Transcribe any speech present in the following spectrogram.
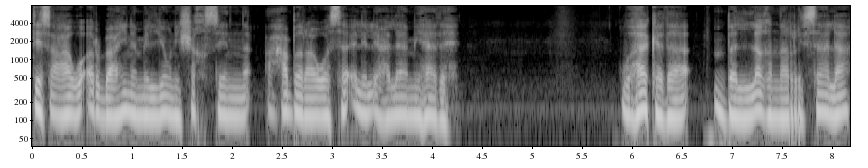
49 مليون شخص عبر وسائل الإعلام هذه. وهكذا بلغنا الرسالة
